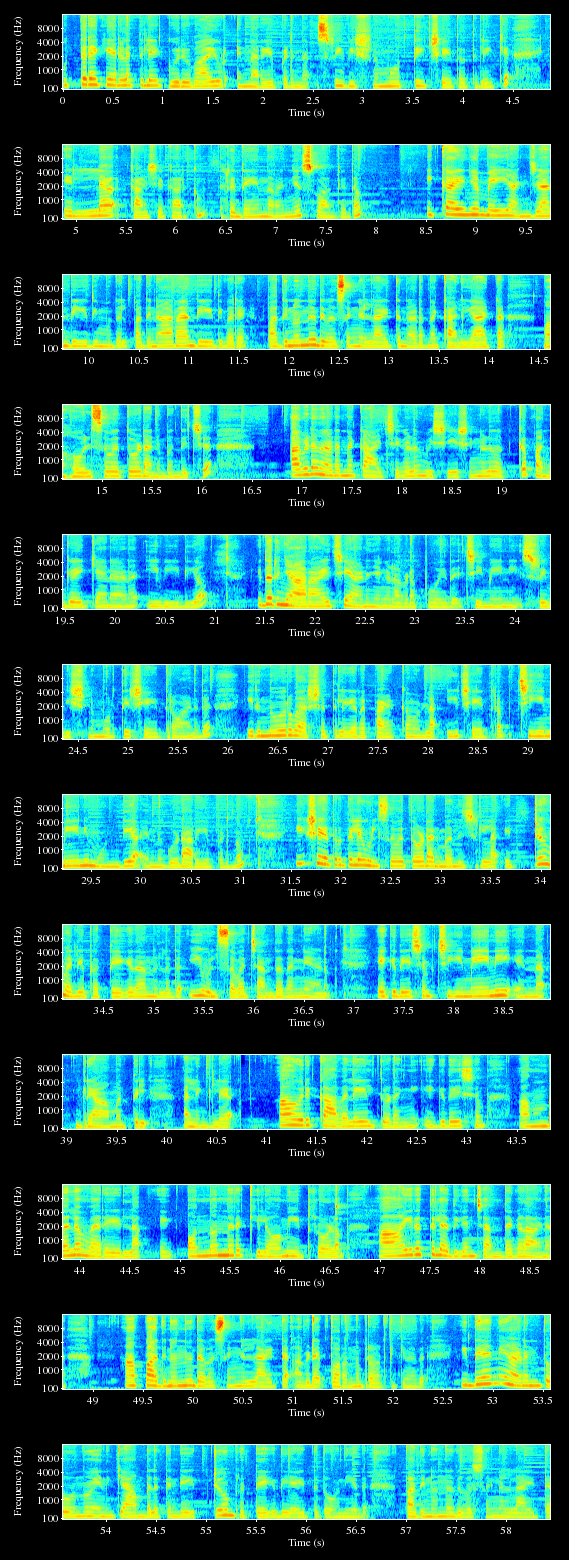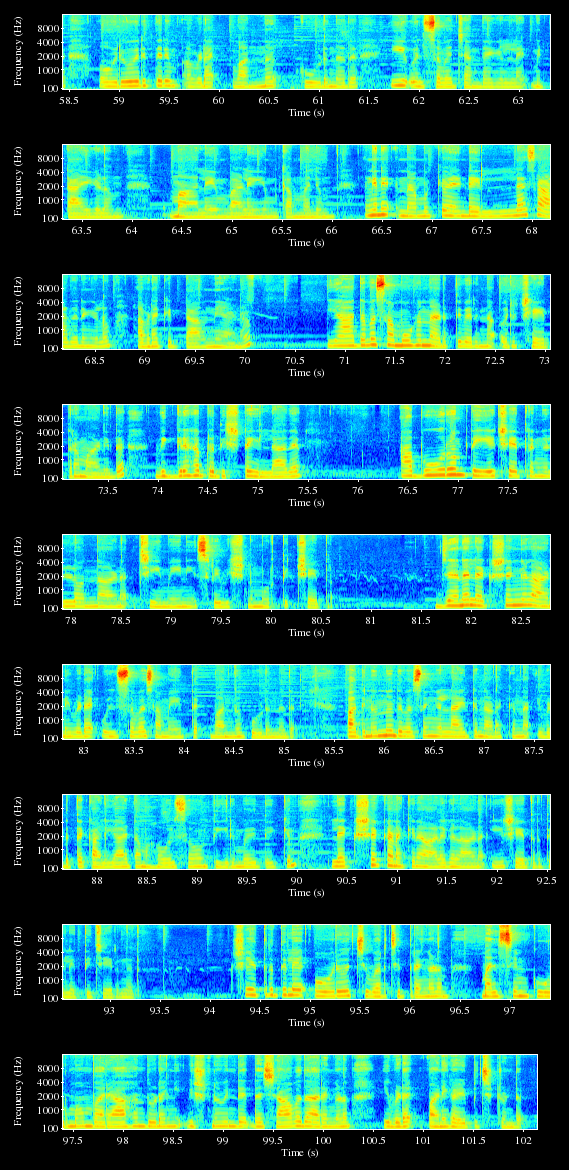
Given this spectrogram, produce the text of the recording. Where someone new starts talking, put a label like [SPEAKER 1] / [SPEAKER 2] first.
[SPEAKER 1] ഉത്തര കേരളത്തിലെ ഗുരുവായൂർ എന്നറിയപ്പെടുന്ന ശ്രീ വിഷ്ണുമൂർത്തി ക്ഷേത്രത്തിലേക്ക് എല്ലാ കാഴ്ചക്കാർക്കും ഹൃദയം നിറഞ്ഞ സ്വാഗതം. ഇക്കഴിഞ്ഞ മെയ് അഞ്ചാം തീയതി മുതൽ പതിനാറാം തീയതി വരെ പതിനൊന്ന് ദിവസങ്ങളിലായിട്ട് നടന്ന കളിയാട്ട മഹോത്സവത്തോടനുബന്ധിച്ച് അവിടെ നടന്ന കാഴ്ചകളും വിശേഷങ്ങളും ഒക്കെ പങ്കുവയ്ക്കാനാണ് ഈ വീഡിയോ. ഇതൊരു ഞായറാഴ്ചയാണ് ഞങ്ങൾ അവിടെ പോയത്. ചിമേനി ശ്രീ വിഷ്ണുമൂർത്തി ക്ഷേത്രമാണിത്. ഇരുന്നൂറ് വർഷത്തിലേറെ പഴക്കമുള്ള ഈ ക്ഷേത്രം ചീമേനി മുണ്ടിയ എന്നുകൂടെ അറിയപ്പെടുന്നു. ഈ ക്ഷേത്രത്തിലെ ഉത്സവത്തോടനുബന്ധിച്ചിട്ടുള്ള ഏറ്റവും വലിയ പ്രത്യേകത എന്നുള്ളത് ഈ ഉത്സവ ചന്ത തന്നെയാണ്. ഏകദേശം ചീമേനി എന്ന ഗ്രാമത്തിൽ അല്ലെങ്കിൽ ആ ഒരു കവലയിൽ തുടങ്ങി ഏകദേശം അമ്പലം വരെയുള്ള ഒന്നൊന്നര കിലോമീറ്ററോളം ആയിരത്തിലധികം ചന്തകളാണ് ആ പതിനൊന്ന് ദിവസങ്ങളിലായിട്ട് അവിടെ തുറന്ന് പ്രവർത്തിക്കുന്നത്. ഇത് തന്നെയാണെന്ന് തോന്നുന്നു എനിക്ക് ആ അമ്പലത്തിന്റെ ഏറ്റവും പ്രത്യേകതയായിട്ട് തോന്നിയത്. പതിനൊന്ന് ദിവസങ്ങളിലായിട്ട് ഓരോരുത്തരും അവിടെ വന്ന് കൂടുന്നത് ഈ ഉത്സവ ചന്തകളിലെ മിഠായികളും മാലയും വളയും കമ്മലും അങ്ങനെ നമുക്ക് വേണ്ട എല്ലാ സാധനങ്ങളും അവിടെ കിട്ടാവുന്നതാണ്. യാദവ സമൂഹം നടത്തി വരുന്ന ഒരു ക്ഷേത്രമാണിത്. വിഗ്രഹ പ്രതിഷ്ഠയില്ലാതെ അപൂർവം തെയ്യക്ഷേത്രങ്ങളിലൊന്നാണ് ചീമേനി ശ്രീ വിഷ്ണുമൂർത്തി ക്ഷേത്രം. ജനലക്ഷങ്ങളാണിവിടെ ഉത്സവ സമയത്ത് വന്നുകൂടുന്നത്. പതിനൊന്ന് ദിവസങ്ങളിലായിട്ട് നടക്കുന്ന ഇവിടുത്തെ കളിയാട്ട മഹോത്സവം തീരുമ്പോഴത്തേക്കും ലക്ഷക്കണക്കിന് ആളുകളാണ് ഈ ക്ഷേത്രത്തിൽ എത്തിച്ചേരുന്നത് ക്ഷേത്രത്തിലെ ഓരോ ചുവർ ചിത്രങ്ങളും മത്സ്യം കൂർമ്മം വരാഹം തുടങ്ങി വിഷ്ണുവിന്റെ ദശാവതാരങ്ങളും ഇവിടെ പണി കഴിപ്പിച്ചിട്ടുണ്ട്.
